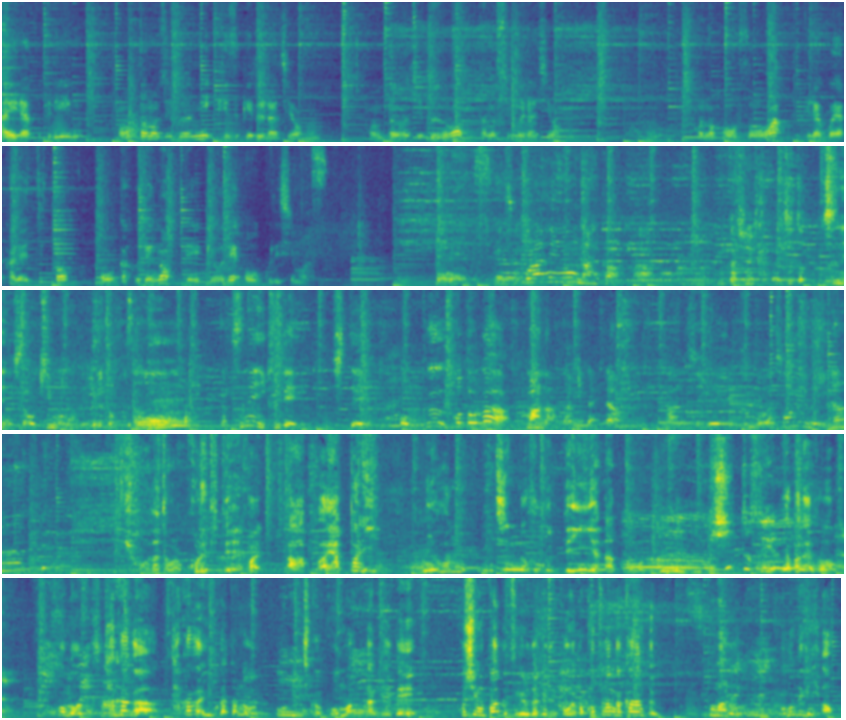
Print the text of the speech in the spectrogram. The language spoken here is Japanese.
I love dream 本当の自分に気づけるラジオ。本当の自分を楽しむラジオ。この放送は寺子屋カレッジと大岡筆の提供でお送りします。そこら辺をなんかあの昔の人がずっと常にしたお着物でいるとかさ、うん。が常に綺麗にしておくことがマナーだみたいな感じでだからそういうのいいなーって今日だって俺これ着てやっぱりあやっぱり日本人の服っていいんやなと思った、うんビシッとするよね。やっぱねそのここのたかがたかが浴衣のうん近くこう巻くだけで、腰もパッとつけるだけでこうやっぱ骨盤がカーンと止まるの、うん。この時にあ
